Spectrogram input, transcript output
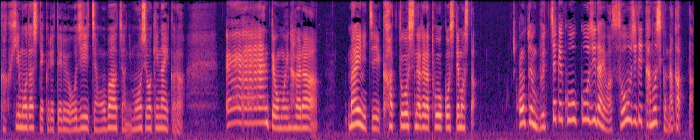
学費も出してくれてるおじいちゃんおばあちゃんに申し訳ないからえーんって思いながら毎日葛藤しながら登校してました。本当にぶっちゃけ高校時代は掃除で楽しくなかった、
